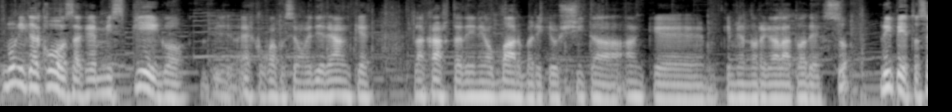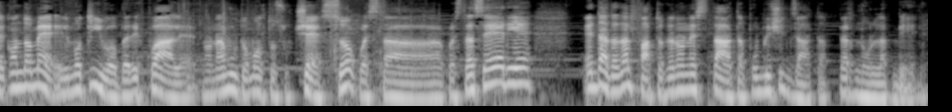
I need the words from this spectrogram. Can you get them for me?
l'unica cosa che mi spiego, ecco qua possiamo vedere anche la carta dei neobarbari che è uscita anche che mi hanno regalato adesso. Ripeto, secondo me il motivo per il quale non ha avuto molto successo questa, questa serie è data dal fatto che non è stata pubblicizzata per nulla bene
